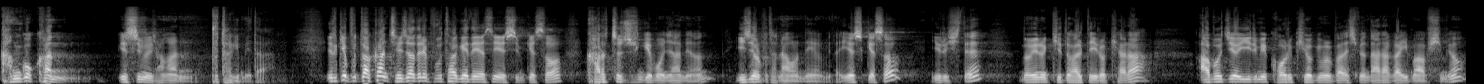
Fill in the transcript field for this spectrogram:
간곡한 예수님을 향한 부탁입니다. 이렇게 부탁한 제자들의 부탁에 대해서 예수님께서 가르쳐 주신 게 뭐냐 하면 2절부터 나오는 내용입니다. 예수께서 이르시되 너희는 기도할 때 이렇게 하라. 아버지의 이름이 거룩히 여김을 받으시며 나라가 임하옵시며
